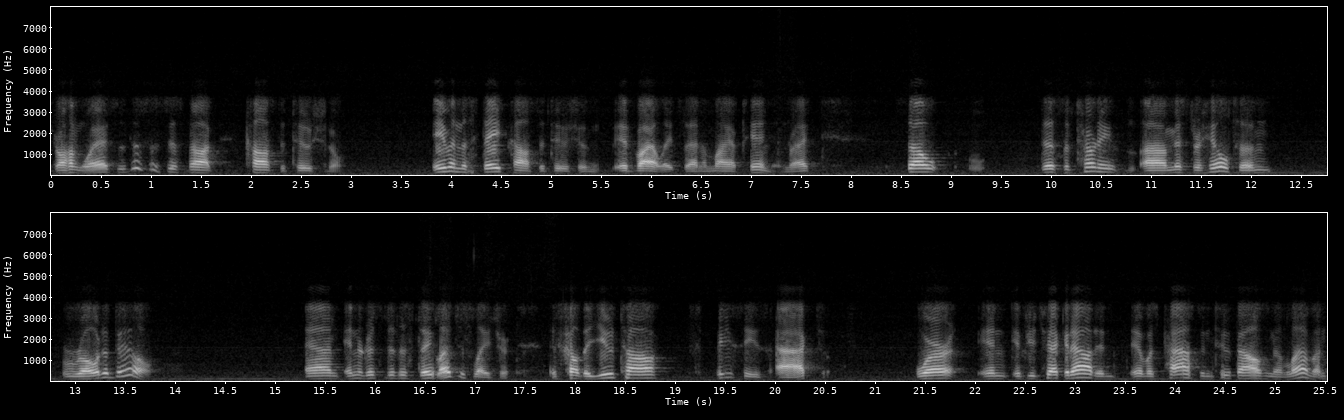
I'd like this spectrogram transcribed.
strong way. I said, this is just not constitutional. Even the state constitution, it violates that, in my opinion, right? So this attorney, uh, Mr. Hilton, wrote a bill and introduced it to the state legislature. It's called the Utah Species Act, where in, if you check it out, it, it was passed in 2011.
